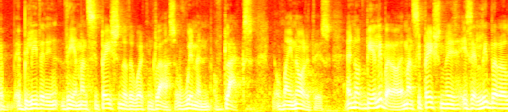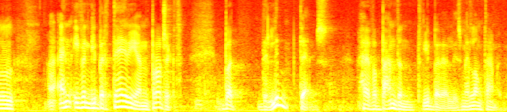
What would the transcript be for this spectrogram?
a, believer in the emancipation of the working class, of women, of blacks, of minorities, and not be a liberal. Emancipation is, is a liberal uh, and even libertarian project. Mm. But the Lib Dems have abandoned liberalism a long time ago.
